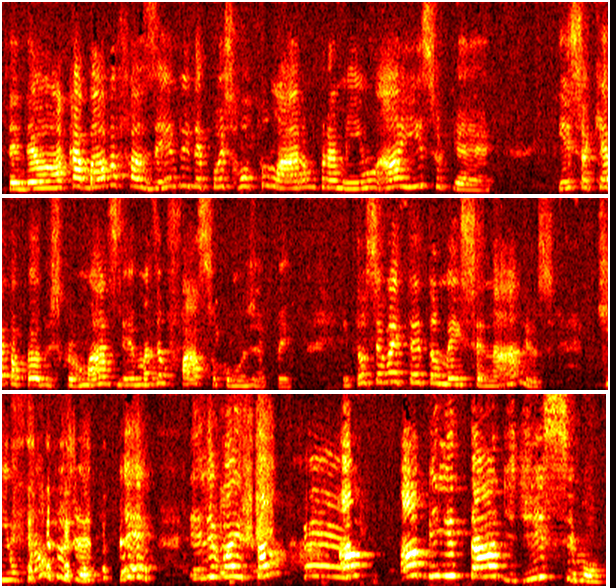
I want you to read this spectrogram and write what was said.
Entendeu? Eu acabava fazendo e depois rotularam para mim, ah, isso que é isso aqui é papel do Scrum Master, mas eu faço como GP. Então, você vai ter também cenários que o próprio GP ele vai estar habilitadíssimo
